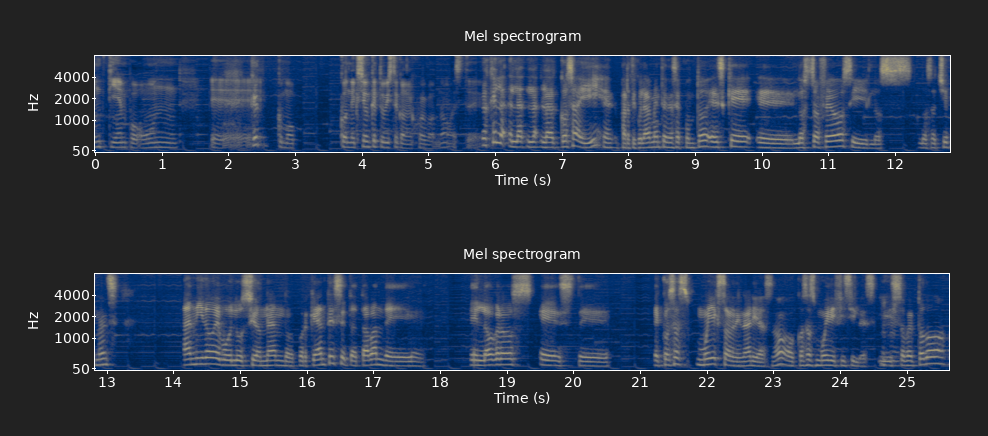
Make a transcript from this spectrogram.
un tiempo un eh, como conexión que tuviste con el juego, ¿no? Este... Creo que la, cosa ahí, eh, particularmente en ese punto, es que eh, los trofeos y los, los achievements han ido evolucionando, porque antes se trataban de, de logros, este, de cosas muy extraordinarias, ¿no? O cosas muy difíciles. Y sobre todo,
